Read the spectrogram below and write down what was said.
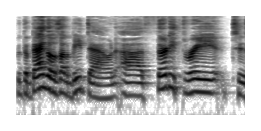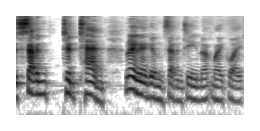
with the Bengals on a beatdown, uh, 33 to seven to 10. I'm not even gonna give them 17. Not Mike White.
